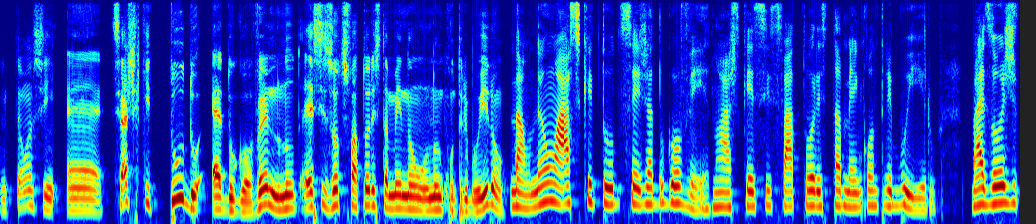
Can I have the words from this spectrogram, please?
Então, assim, é, você acha que tudo é do governo? Não- esses outros fatores também não, não contribuíram? Não, não acho que tudo seja do governo. Acho que esses fatores também contribuíram. Mas hoje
